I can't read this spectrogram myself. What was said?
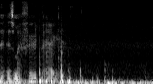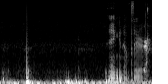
is my food bag hanging up there.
